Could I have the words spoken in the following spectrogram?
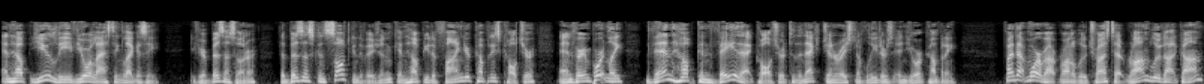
and help you leave your lasting legacy. If you're a business owner, the Business Consulting Division can help you define your company's culture and, very importantly, then help convey that culture to the next generation of leaders in your company. Find out more about Ronald Blue Trust at ronblue.com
